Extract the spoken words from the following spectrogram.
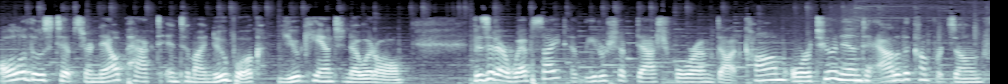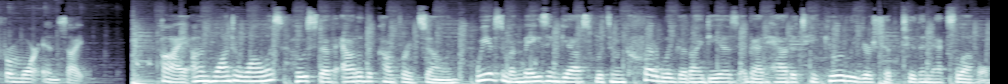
All of those tips are now packed into my new book, You Can't Know It All. Visit our website at leadership forum.com or tune in to Out of the Comfort Zone for more insight. Hi, I'm Wanda Wallace, host of Out of the Comfort Zone. We have some amazing guests with some incredibly good ideas about how to take your leadership to the next level.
